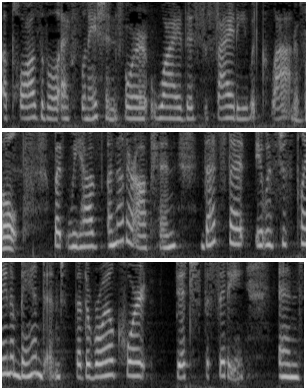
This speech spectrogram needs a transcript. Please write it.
a plausible explanation for why this society would collapse. Revolt. But we have another option. That's that it was just plain abandoned, that the royal court ditched the city. And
